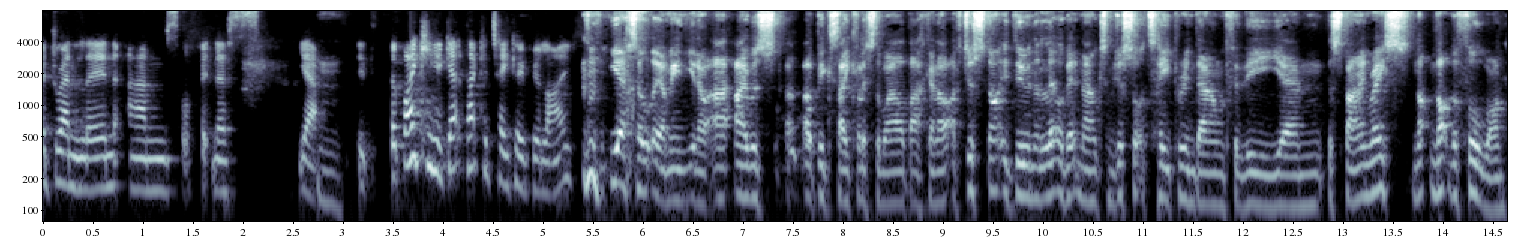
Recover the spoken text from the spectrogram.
adrenaline and sort of fitness yeah mm. it's but biking again that could take over your life yeah totally i mean you know i, I was a, a, big cyclist a while back and i've just started doing a little bit now because i'm just sort of tapering down for the um the spine race not not the full one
